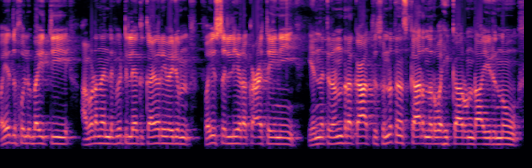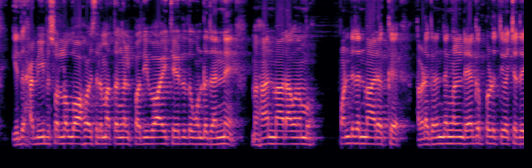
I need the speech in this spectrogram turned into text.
വയദ് ഹുലുബൈത്തി അവിടെ നിന്ന് എന്റെ വീട്ടിലേക്ക് കയറി വരും. ഫൈസല്ലി റക്കാത്തൈനി എന്നിട്ട് രണ്ട് റക്കാത്ത് സുന്നത്ത് നിസ്കാരം നിർവഹിക്കാറുണ്ടായിരുന്നു. ഇത് ഹബീബ് സല്ലാഹു വസ്ലമ തങ്ങൾ പതിവായി ചെയ്തതുകൊണ്ട് തന്നെ മഹാന്മാരാകുന്ന പണ്ഡിതന്മാരൊക്കെ അവിടെ ഗ്രന്ഥങ്ങൾ രേഖപ്പെടുത്തി വെച്ചത്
